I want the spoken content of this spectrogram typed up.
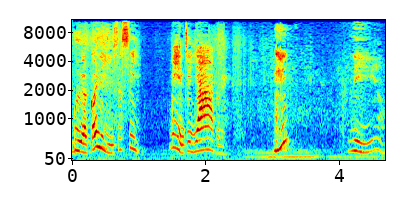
เบื่อก็หนีซะสิ ไม่เห็นจะยากเลย หนีเหรอ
